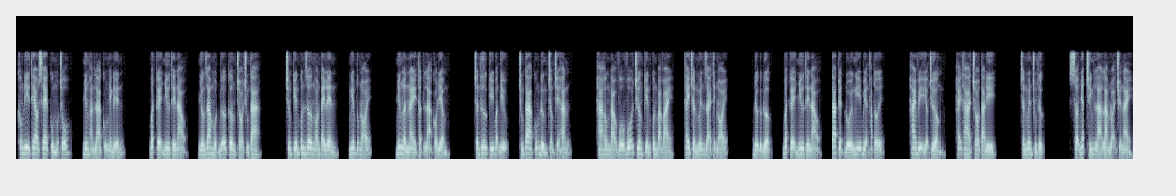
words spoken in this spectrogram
không đi theo xe cùng một chỗ, nhưng hẳn là cũng nhanh đến. Bất kể như thế nào, nhường ra một bữa cơm cho chúng ta. Chứng kiến quân giơ ngón tay lên, nghiêm túc nói, nhưng lần này thật là có điểm. Trần thư ký bận điệu, chúng ta cũng đừng chậm trễ hắn. Hà hồng đào vỗ vỗ trương kiến quân bà vai thay trần nguyên giải thích nói, được được được, bất kể như thế nào, ta tuyệt đối nghĩ biện pháp tới. Hai vị hiệu trưởng, hãy tha cho ta đi. Trần nguyên trung thực. Sợ nhất chính là làm loại chuyện này.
